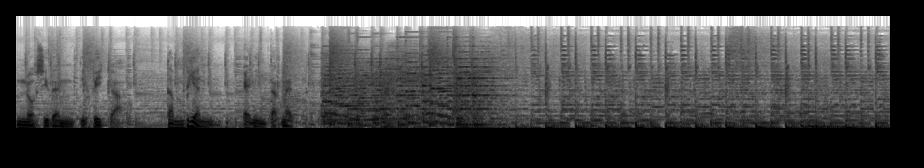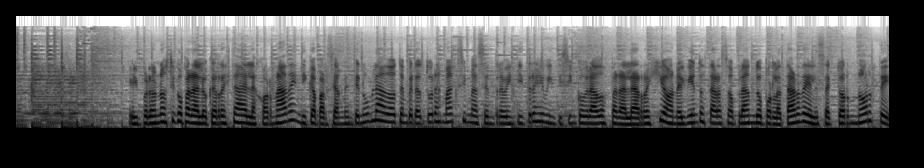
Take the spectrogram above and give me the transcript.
nos identifica también en Internet. El pronóstico para lo que resta de la jornada indica parcialmente nublado, temperaturas máximas entre 23 y 25 grados para la región. El viento estará soplando por la tarde el sector norte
